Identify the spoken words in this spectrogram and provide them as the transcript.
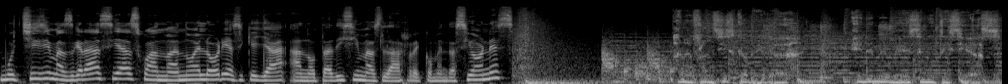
Muchísimas gracias, Juan Manuel Ori, así que ya anotadísimas las recomendaciones. Ana Francisca Vega, NMBS Noticias.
